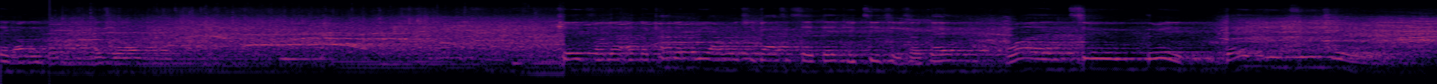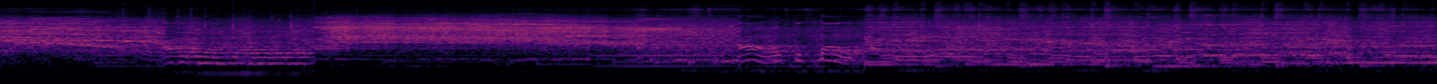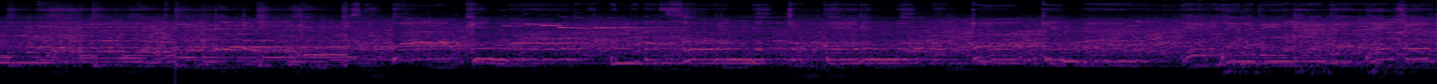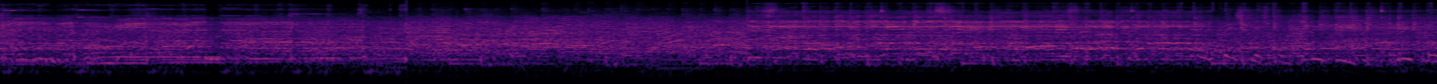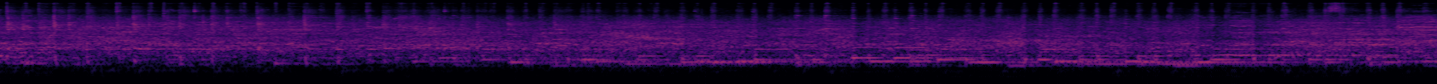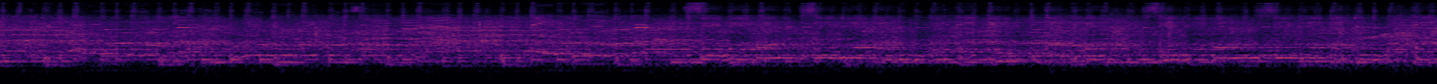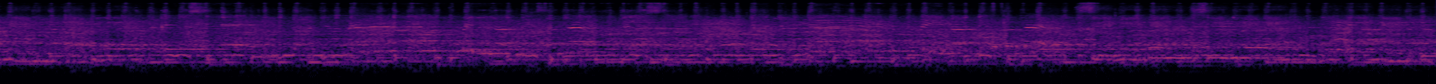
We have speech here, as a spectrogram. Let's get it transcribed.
think I'll as well. Kids, on the, on the count of three, I want you guys to say thank you, teachers, okay? One, two, three. Thank you, teachers. All right, let's get started.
